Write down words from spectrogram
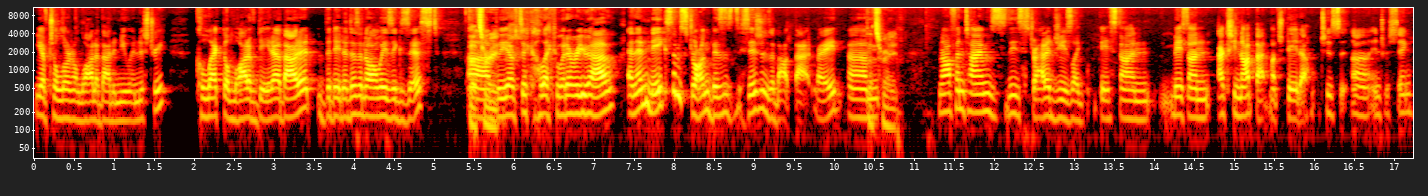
you have to learn a lot about a new industry, collect a lot of data about it. The data doesn't always exist that's um, right. But you have to collect whatever you have and then make some strong business decisions about that, right? Um, That's right. And oftentimes these strategies like based on based on actually not that much data, which is uh, interesting.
